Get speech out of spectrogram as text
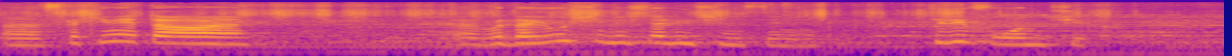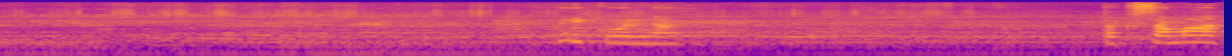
э, с какими-то э, выдающимися личностями. Телефончик. Прикольно. Таксомат.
